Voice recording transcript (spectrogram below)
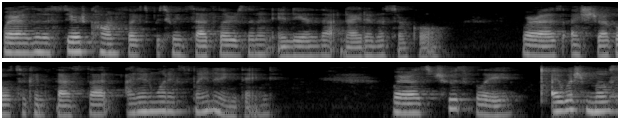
Whereas in a seared conflict between settlers and an Indian that night in a circle, whereas I struggle to confess that I didn't want to explain anything, whereas truthfully, I wish most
